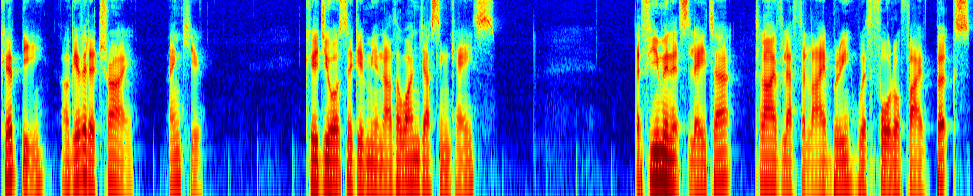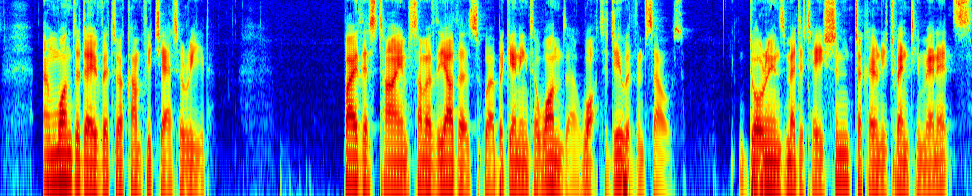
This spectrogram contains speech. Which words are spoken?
Could be. I'll give it a try. Thank you. Could you also give me another one just in case? A few minutes later, Clive left the library with four or five books and wandered over to a comfy chair to read. By this time, some of the others were beginning to wonder what to do with themselves. Dorian's meditation took only twenty minutes,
